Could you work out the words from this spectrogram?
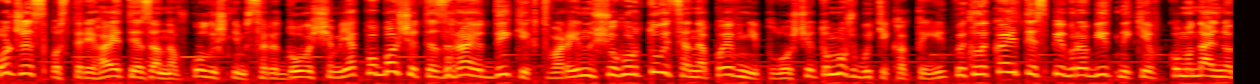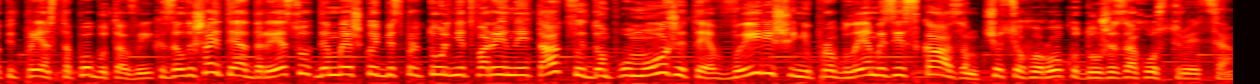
Отже, спостерігайте за навколишнім середовищем. Як побачите зграю диких тварин, що гуртуються на певній площі, то може бути і коти. Викликайте співробітників комунального підприємства Побутовик, залишайте адресу, де мешкають безпритульні тварини. Так ви допоможете вирішенню проблеми зі сказом, що цього року дуже загострюється.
